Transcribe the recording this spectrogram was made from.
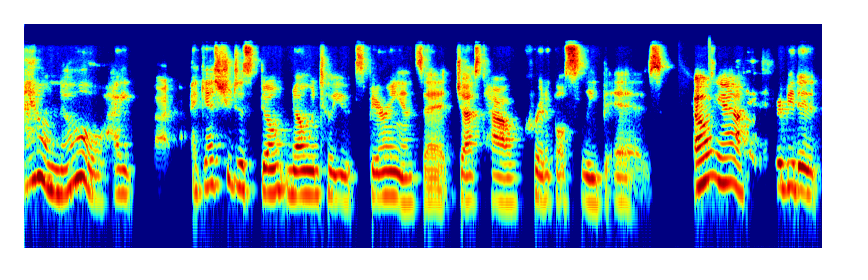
I don't know. I I guess you just don't know until you experience it just how critical sleep is. Oh yeah. I attributed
